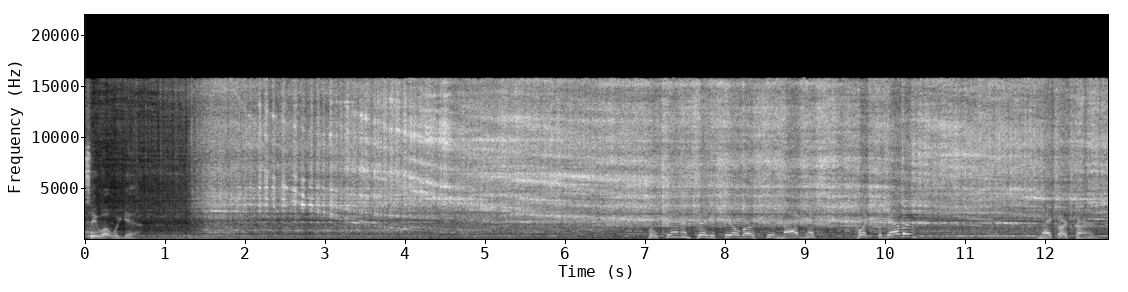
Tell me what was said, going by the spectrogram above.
See what we get. Push in until you feel those two magnets click together. Make our turn.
